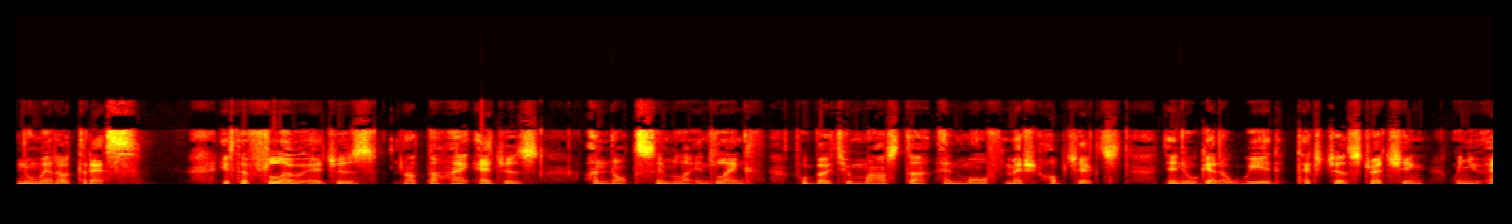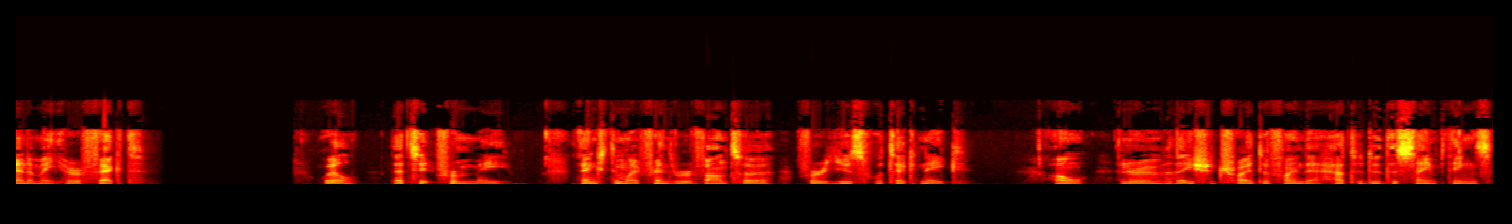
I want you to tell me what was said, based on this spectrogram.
Número 3. If the flow edges, not the high edges, are not similar in length for both your master and morph mesh objects, then you'll get a weird texture stretching when you animate your effect. Well, that's it from me. Thanks to my friend Revanto for a useful technique. Oh, and remember that you should try to find out how to do the same things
